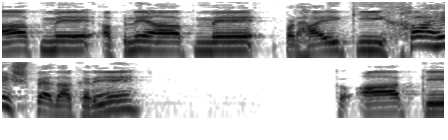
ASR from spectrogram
آپ میں اپنے آپ میں پڑھائی کی خواہش پیدا کریں تو آپ کی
